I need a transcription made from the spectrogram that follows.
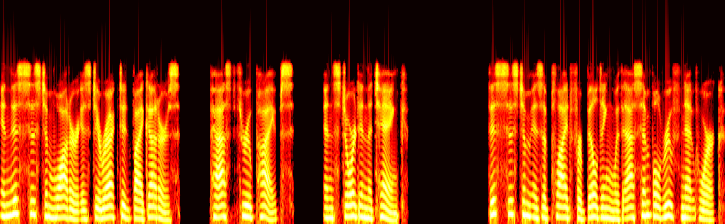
In this system water is directed by gutters, passed through pipes, and stored in the tank. This system is applied for building with a simple roof network.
